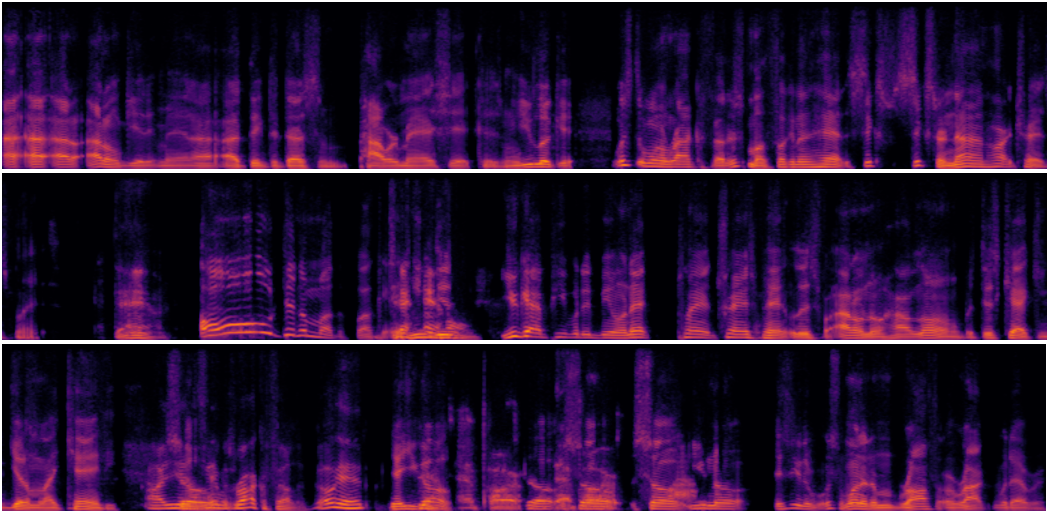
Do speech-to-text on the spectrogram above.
I I, I don't- get it, man. I, I think that that's some power mad shit. Because when you look at what's the one Rockefeller, this motherfucker done had six six or nine heart transplants. damn. Oh, to the motherfucker. Just, you got people that be on that plant transplant list for I don't know how long, but this cat can get them like candy. Oh, you had to say was Rockefeller. Go ahead. There you Yeah. go. That part. So that so part. so Wow. you know it's either what's one of them Roth or Rock whatever.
